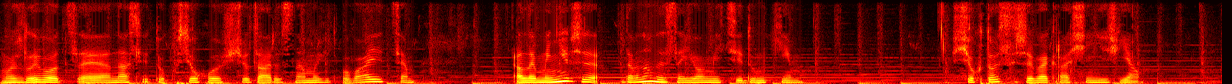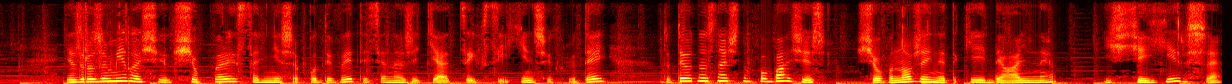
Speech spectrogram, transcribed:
можливо, це наслідок всього, що зараз з нами відбувається. Але мені вже давно не знайомі ці думки, що хтось живе краще, ніж я. Я зрозуміла, що якщо пристальніше подивитися на життя цих всіх інших людей, то ти однозначно побачиш, що воно вже й не таке ідеальне, і ще гірше,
